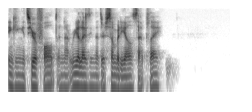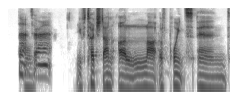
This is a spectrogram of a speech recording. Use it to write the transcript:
thinking it's your fault and not realizing that there's somebody else at play. That's right. You've touched on a lot of points and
